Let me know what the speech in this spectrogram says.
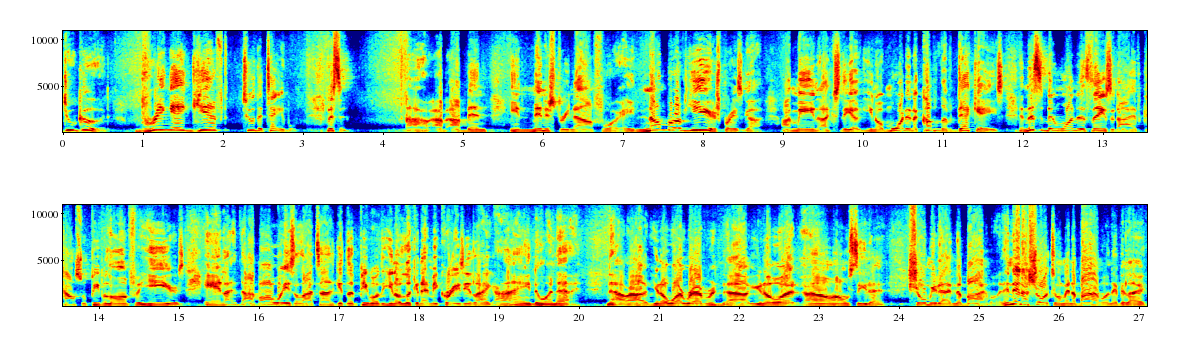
do good. Bring a gift to the table. Listen, I've, been in ministry now for a number of years, praise God. I mean, actually, uh, you know, more than a couple of decades. And this has been one of the things that I have counseled people on for years. And I, have always, a lot of times, get the people, you know, looking at me crazy, like, I ain't doing that. Now, uh, you know what, Reverend? Uh, you know what? I don't, I don't see that. Show me that in the Bible. And then I show it to them in the Bible, and they be like,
